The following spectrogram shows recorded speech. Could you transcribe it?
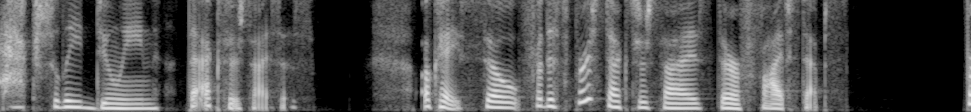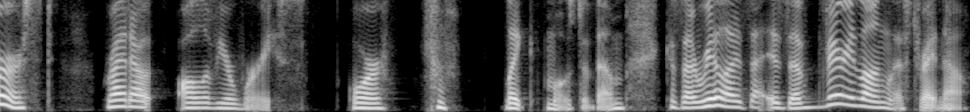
actually doing the exercises. Okay, so for this first exercise, there are five steps. First, write out all of your worries, or like most of them, because I realize that is a very long list right now.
